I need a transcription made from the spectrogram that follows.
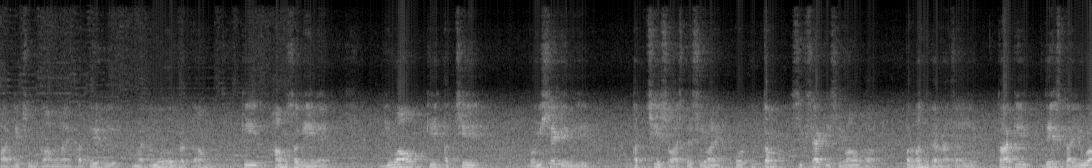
हार्दिक शुभकामनाएँ करते हुए मैं अनुरोध करता हूँ कि हम सभी ने युवाओं के अच्छे भविष्य के लिए अच्छी स्वास्थ्य सेवाएँ और उत्तम शिक्षा की सेवाओं का प्रबंध करना चाहिए, ताकि देश का युवा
